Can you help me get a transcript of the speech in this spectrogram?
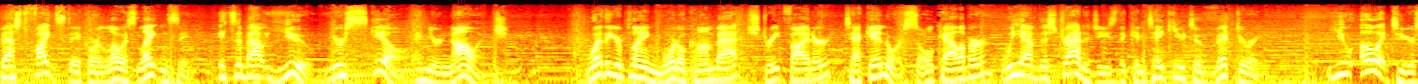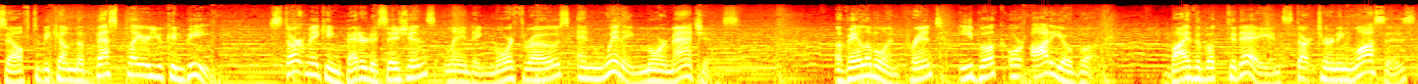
best fight stick or lowest latency, it's about you, your skill, and your knowledge. Whether you're playing Mortal Kombat, Street Fighter, Tekken, or Soul Calibur, we have the strategies that can take you to victory. You owe it to yourself to become the best player you can be. Start making better decisions, landing more throws, and winning more matches. Available in print, ebook, or audiobook. Buy the book today and start turning losses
